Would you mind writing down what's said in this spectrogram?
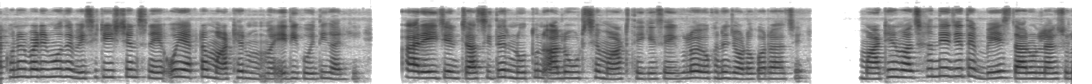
এখনের বাড়ির মধ্যে বেশি ডিস্টেন্স নেই, ওই একটা মাঠের এদিক ওইদিক আর কি। আর এই যে চাষিদের নতুন আলু উঠছে মাঠ থেকে সেইগুলো ওখানে জড়ো করা আছে। মাঠের মাঝখান দিয়ে যেতে বেশ দারুণ লাগছিল।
